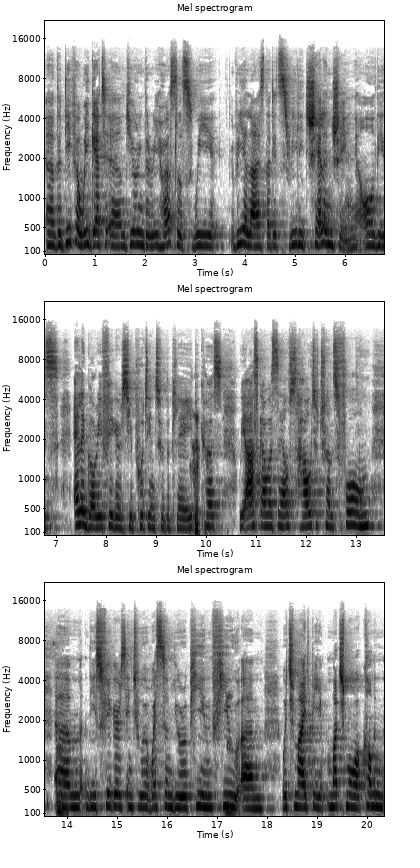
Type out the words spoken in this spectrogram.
Uh, the deeper we get um, during the rehearsals, we realize that it's really challenging all these allegory figures you put into the play because we ask ourselves how to transform hmm. um, these figures into a Western European view, hmm. um, which might be much more common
